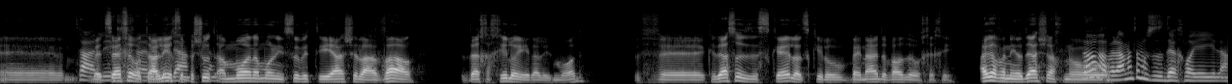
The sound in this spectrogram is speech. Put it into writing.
אה, בית ספר או תהליך, זה פשוט כן. המון המון ניסוי וטעייה של העבר, זו דרך הכי לא יעילה ללמוד, וכדי לעשות איזה scale, אז כאילו בעיניי הדבר הזה הוא הכרחי. אגב, אני יודע שאנחנו... לא, אבל למה אתה אומר שזו דרך לא יעילה?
